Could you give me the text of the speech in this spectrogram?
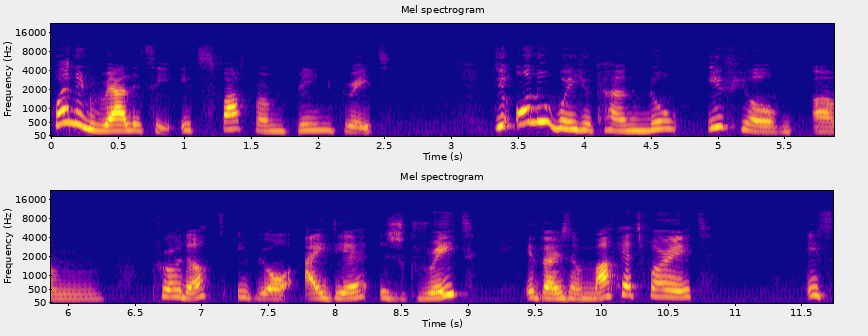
when in reality it's far from being great. The only way you can know if your um, product, if your idea is great, if there is a market for it, is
